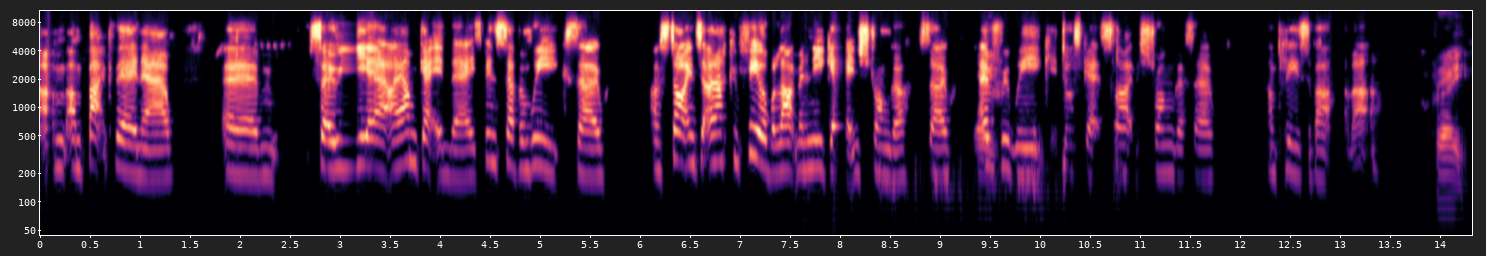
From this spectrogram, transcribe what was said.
i'm, I'm back there now um so yeah i am getting there it's been seven weeks so i'm starting to and i can feel but like my knee getting stronger so right. every week it does get slightly stronger so I'm pleased about that. Great.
